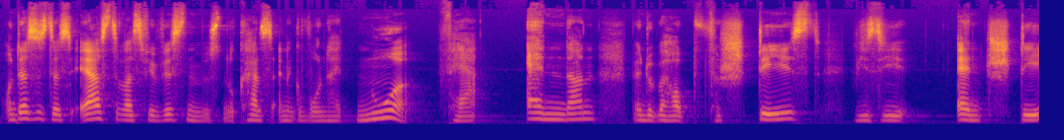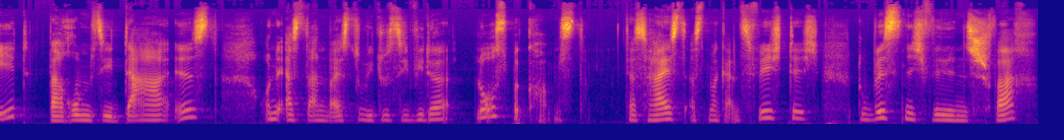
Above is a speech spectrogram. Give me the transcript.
Und das ist das Erste, was wir wissen müssen. Du kannst eine Gewohnheit nur verändern, wenn du überhaupt verstehst, wie sie entsteht, warum sie da ist und erst dann weißt du, wie du sie wieder losbekommst. Das heißt, erstmal ganz wichtig, du bist nicht willensschwach,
